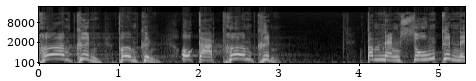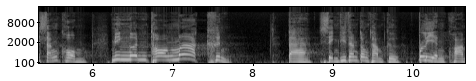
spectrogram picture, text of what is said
เพิ่มขึ้นเพิ่มขึ้น โอกาสเพิ่มขึ้นตำแหน่งสูงขึ้นในสังคม มีเงินทองมากขึ้น แต่สิ่งที่ท่านต้องทำคือ เปลี่ยนความ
